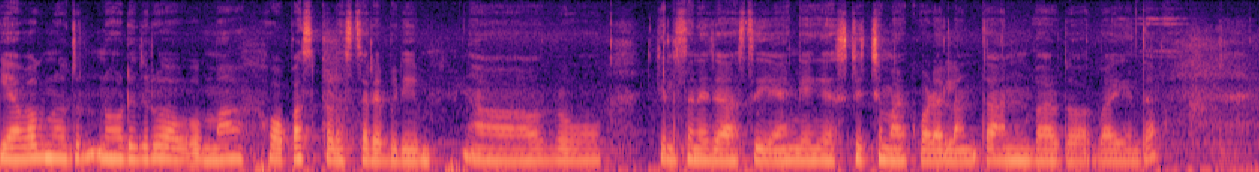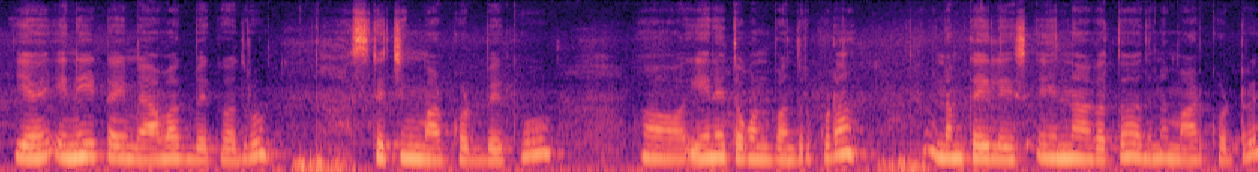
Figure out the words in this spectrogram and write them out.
ಯಾವಾಗ ನೋಡಿದ್ರು ನೋಡಿದ್ರು ಅಮ್ಮ ವಾಪಸ್ ಕಳಿಸ್ತಾರೆ ಬಿಡಿ ಅವರು ಕೆಲಸನೇ ಜಾಸ್ತಿ, ಹೆಂಗೆ ಹೆಂಗೆ ಸ್ಟಿಚ್ ಮಾಡಿಕೊಡಲ್ಲ ಅಂತ ಅನ್ನಬಾರ್ದು ಅವ್ರ ಬಾಯಿಂದ. ಎನಿ ಟೈಮ್ ಯಾವಾಗ ಬೇಕಾದರೂ ಸ್ಟಿಚಿಂಗ್ ಮಾಡಿಕೊಡ್ಬೇಕು. ಏನೇ ತೊಗೊಂಡು ಬಂದರೂ ಕೂಡ ನಮ್ಮ ಕೈಲಿ ಏನಾಗುತ್ತೋ ಅದನ್ನು ಮಾಡಿಕೊಟ್ರೆ,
